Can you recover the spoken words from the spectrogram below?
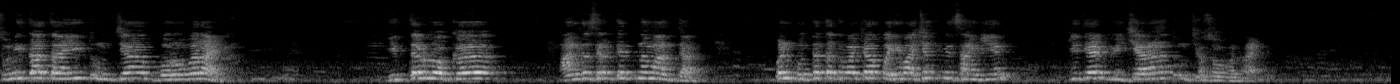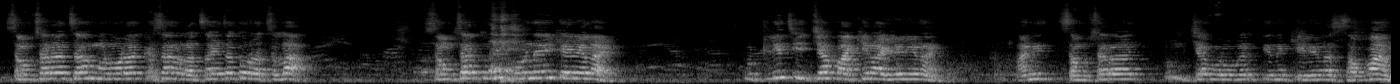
सुनीता ताई तुमच्या बरोबर आहे. इतर लोक अंधश्रद्धेतनं मानतात. पण बुद्ध तत्वाच्या परिभाषेत मी सांगेन की त्या विचारानं तुमच्यासोबत आहे. संसाराचा मनोरा कसा रचायचा तो रचला. संसार तुम्ही पूर्णही केलेला आहे. कुठलीच इच्छा बाकी राहिलेली नाही. आणि संसारात तुमच्या बरोबर तिनं केलेला संवाद.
